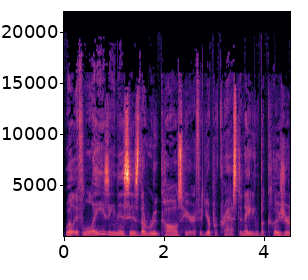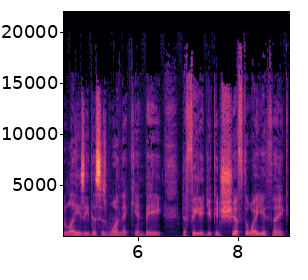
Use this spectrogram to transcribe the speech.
Well, if laziness is the root cause here, if you're procrastinating because you're lazy, this is one that can be defeated. You can shift the way you think,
